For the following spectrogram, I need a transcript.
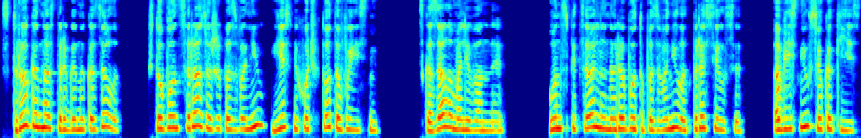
строго-настрого наказала, чтобы он сразу же позвонил, если хоть что-то выяснит, — сказала Маливанная. Он специально на работу позвонил, отпросился, объяснил все как есть.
